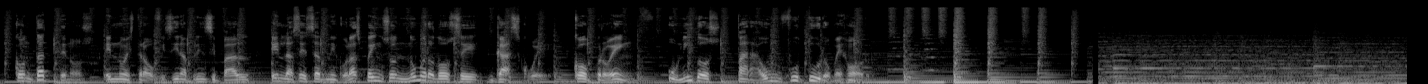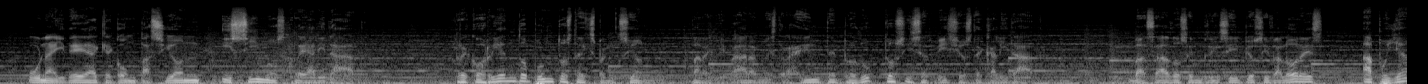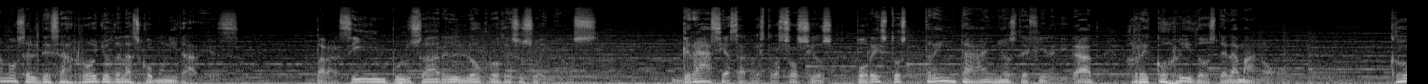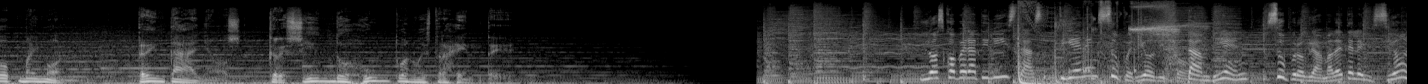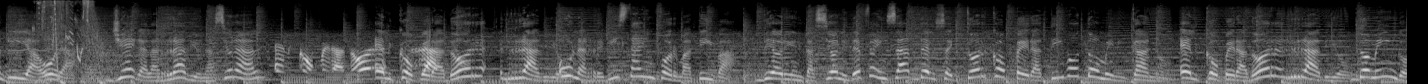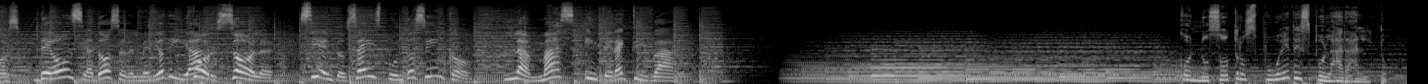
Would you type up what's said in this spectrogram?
Contáctenos en nuestra oficina principal en la César Nicolás Penson número 12, Gascue. Coproen, unidos para un futuro mejor. Una idea que con pasión hicimos realidad, recorriendo puntos de expansión para llevar a nuestra gente productos y servicios de calidad. Basados en principios y valores, apoyamos el desarrollo de las comunidades, para así impulsar el logro de sus sueños. Gracias a nuestros socios por estos 30 años de fidelidad recorridos de la mano. COP Maimón, 30 años creciendo junto a nuestra gente. Los cooperativistas tienen su periódico, también su programa de televisión y ahora llega a la Radio Nacional El Cooperador. El Cooperador Radio, una revista informativa de orientación y defensa del sector cooperativo dominicano. El Cooperador Radio, domingos de 11 a 12 del mediodía por Sol 106.5, la más interactiva. Con nosotros puedes volar alto,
